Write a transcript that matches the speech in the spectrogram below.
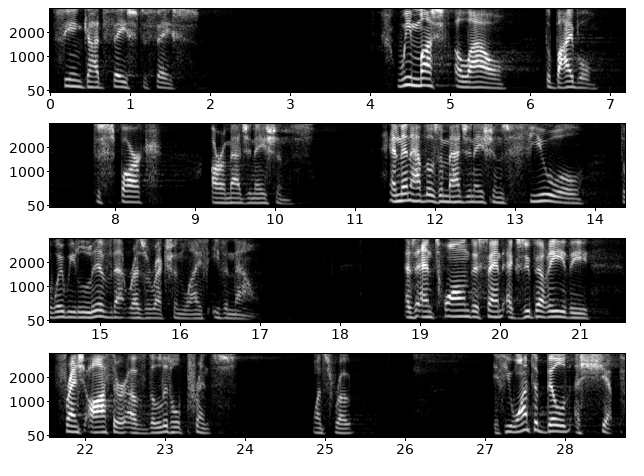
seeing God face to face. We must allow the Bible to spark our imaginations and then have those imaginations fuel the way we live that resurrection life even now. As Antoine de Saint Exupéry, the French author of The Little Prince, once wrote If you want to build a ship,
